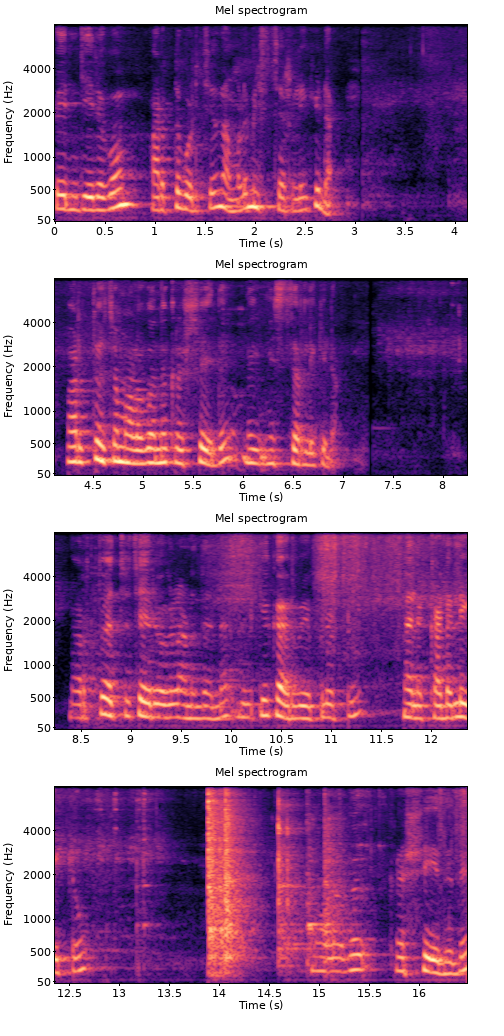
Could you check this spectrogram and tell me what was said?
പെരിഞ്ജീരകവും വറുത്ത് പൊടിച്ച് നമ്മൾ മിക്സ്ചറിലേക്ക് ഇടാം. വറുത്ത് വെച്ച മുളക് ഒന്ന് ക്രഷ് ചെയ്ത് മിക്സ്ചറിലേക്ക് ഇടാം. വറുത്ത് വെച്ച ചേരുവകളാണ് തന്നെ. ഇതിലേക്ക് കറിവേപ്പിലിട്ടു നിലക്കടല ഇട്ടു മുളക് ക്രഷ് ചെയ്തത്.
